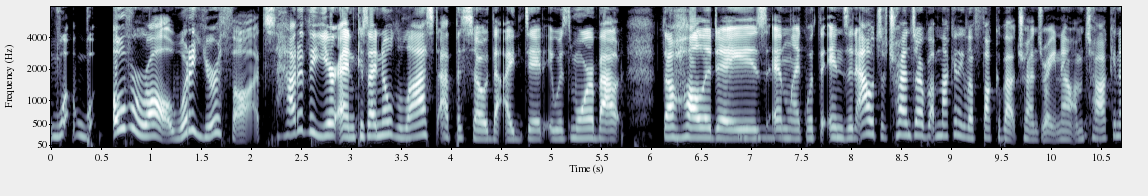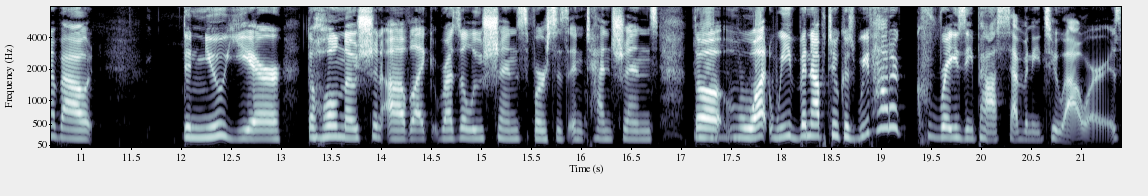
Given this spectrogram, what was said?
Wh- overall, what are your thoughts? How did the year end? Because I know the last episode that I did, it was more about the holidays mm-hmm. and like what the ins and outs of trends are. But I'm not gonna give a fuck about trends right now. I'm talking about the new year, the whole notion of like resolutions versus intentions, the mm-hmm. what we've been up to because we've had a crazy past 72 hours.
